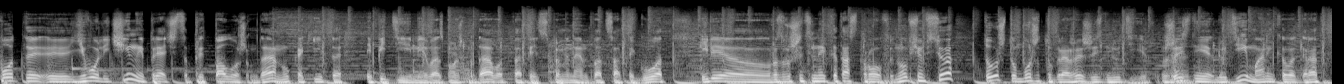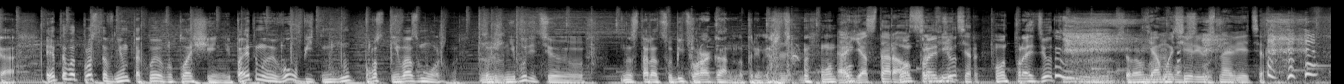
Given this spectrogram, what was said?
под э, его личиной прячется, предположим, да, ну, какие-то эпидемии, возможно, да, вот опять вспоминаем 20 год, или э, разрушительные катастрофы. Ну, в общем, все то, что может угрожать жизни людей. Жизни mm людей маленького городка. Это вот просто в нем такое воплощение. Поэтому его убить, ну, просто невозможно. mm Вы же не будете стараться убить ураган, например. Он, а он, я старался. Он пройдет, ветер. Он пройдет и все равно. Я матерюсь на ветер.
